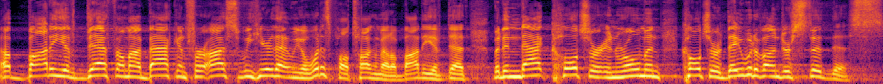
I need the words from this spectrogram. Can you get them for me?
a body of death on my back. And for us, we hear that and we go, What is Paul talking about? A body of death. But in that culture, in Roman culture, they would have understood this.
